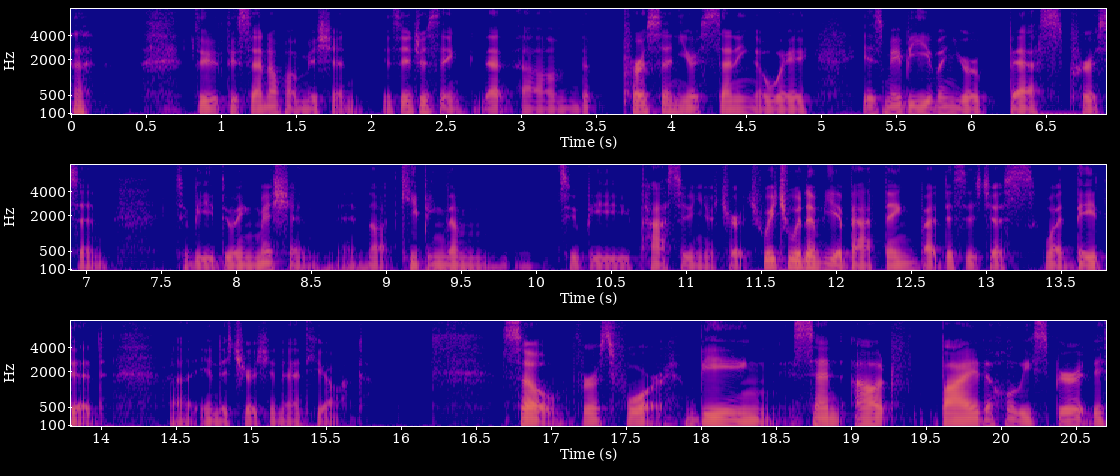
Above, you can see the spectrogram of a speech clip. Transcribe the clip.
to, to send off a mission. It's interesting that um, the person you're sending away is maybe even your best person to be doing mission and not keeping them to be pastor in your church, which wouldn't be a bad thing, but this is just what they did uh, in the church in Antioch. So, verse 4 being sent out by the Holy Spirit, they,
